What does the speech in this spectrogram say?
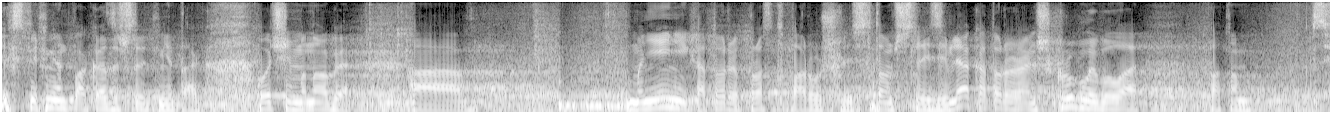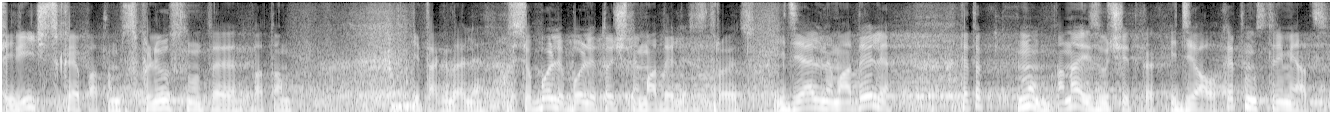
эксперимент показывает, что это не так. Очень много а, мнений, которые просто порушились. В том числе Земля, которая раньше круглой была, потом сферическая, потом сплюснутая, потом и так далее. Все более и более точные модели строятся. Идеальные модели, это, ну, она и звучит как идеал, к этому стремятся.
